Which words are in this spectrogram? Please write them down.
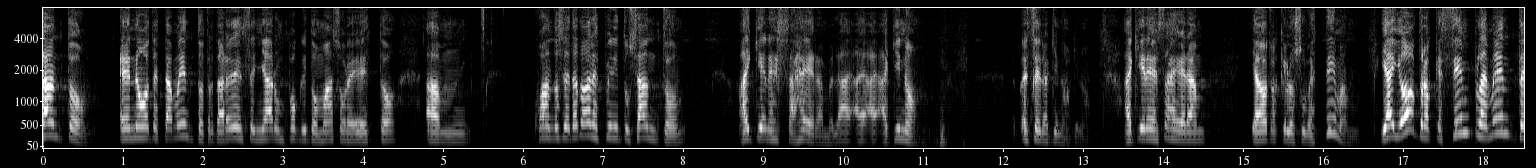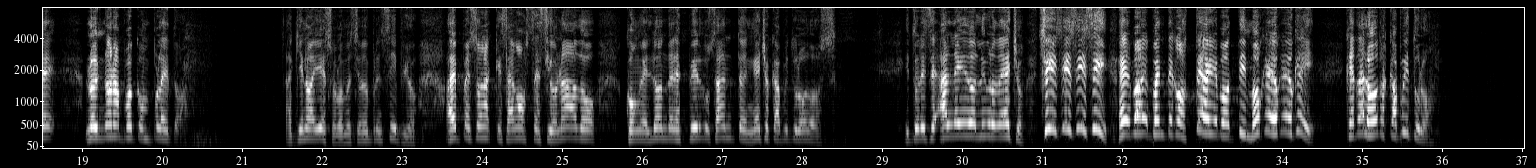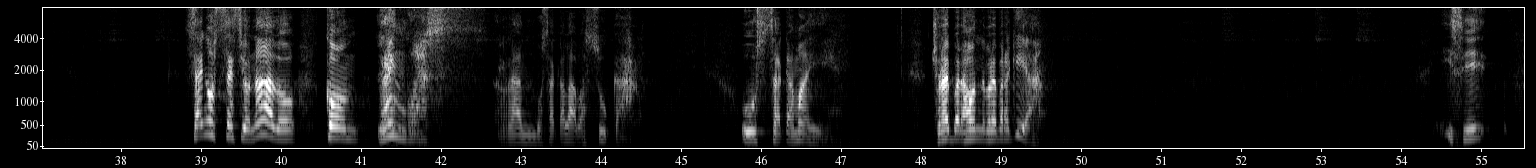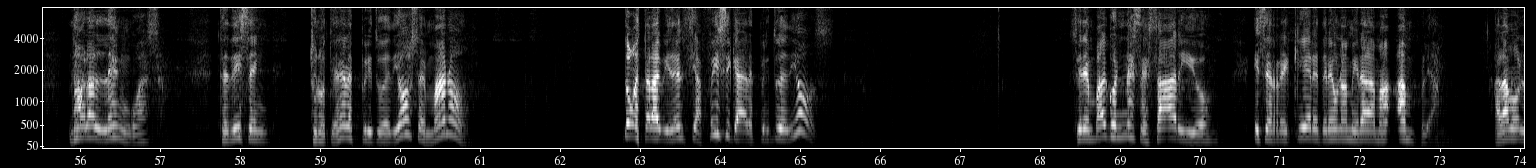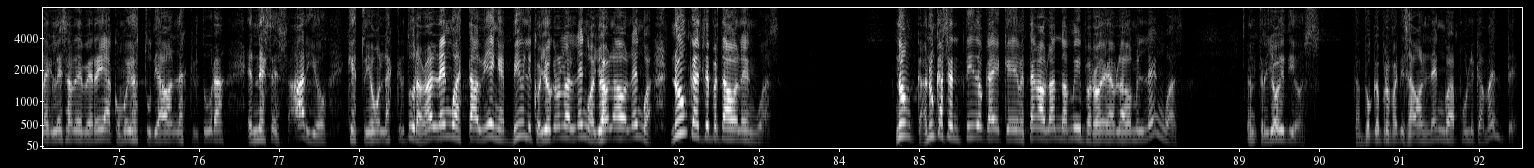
Santo en el Nuevo Testamento, trataré de enseñar un poquito más sobre esto. Cuando se trata del Espíritu Santo, hay quienes exageran, ¿verdad? Aquí no. En serio, aquí no, aquí no. Hay quienes exageran y hay otros que lo subestiman. Y hay otros que simplemente lo ignoran por completo. Aquí no hay eso, lo mencioné al principio. Hay personas que se han obsesionado con el don del Espíritu Santo en Hechos capítulo 2. Y tú le dices, ¿has leído el libro de Hechos? Sí, sí, sí, sí. El Pentecostés y el bautismo. Ok, ok, ok. ¿Qué tal los otros capítulos? Se han obsesionado con lenguas. Rambo sacalaba azúcar. Usakamai. Churay barajón de baraquía. Y si no hablas lenguas, te dicen, tú no tienes el Espíritu de Dios, hermano. ¿Dónde está la evidencia física del Espíritu de Dios? Sin embargo, es necesario y se requiere tener una mirada más amplia. Hablamos de la iglesia de Berea, como ellos estudiaban la escritura. Es necesario que estudiemos la escritura. Hablar lengua está bien, es bíblico. Yo creo en las lenguas, yo he hablado lenguas. Nunca he interpretado lenguas. Nunca, nunca he sentido que, que me están hablando a mí, pero he hablado mil lenguas. Entre yo y Dios. Tampoco he profetizado en lengua públicamente.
